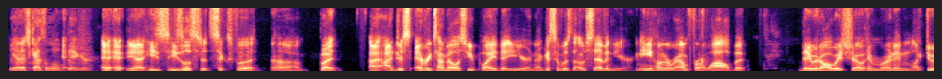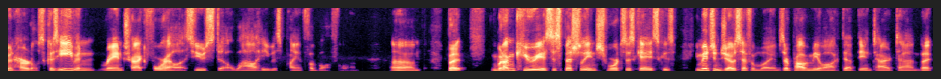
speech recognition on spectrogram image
Yeah, this guy's a little bigger. eh, eh, yeah, he's he's listed at six foot. Um, but I, I just every time LSU played that year, and I guess it was the 07 year, and he hung around for a while, but they would always show him running like doing hurdles because he even ran track for LSU still while he was playing football for them. Um, but what I'm curious, especially in Schwartz's case, because you mentioned Joseph and Williams, they're probably be locked up the entire time. But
